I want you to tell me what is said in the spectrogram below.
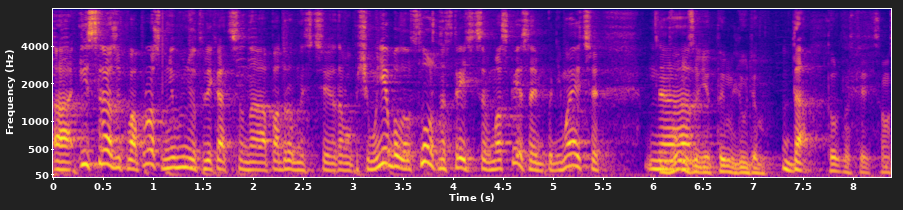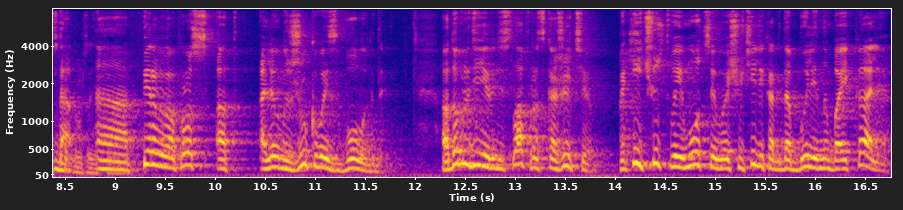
А, И сразу к вопросу, не будем отвлекаться на подробности того, почему не было. Сложно встретиться в Москве, сами понимаете. А, Двум занятым людям. Да. Трудно встретиться Да. самостоятельным занятым. А, Первый вопрос от Алены Жуковой из Вологды. А, Добрый день, Радислав. Расскажите, какие чувства и эмоции вы ощутили, когда были на Байкале?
